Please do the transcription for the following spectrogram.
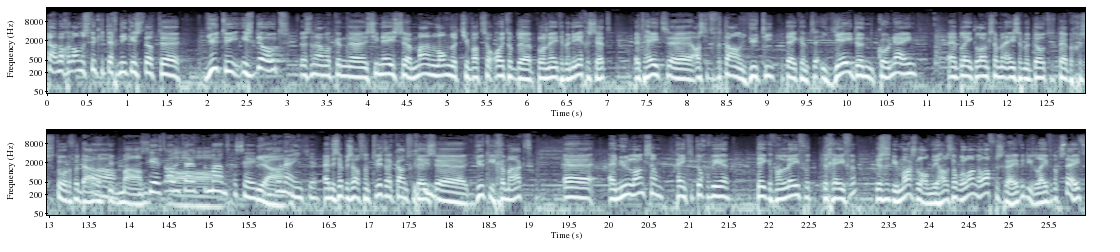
nou, nog een ander stukje techniek is dat uh, Yuti is dood. Dat is namelijk een uh, Chinese maanlandertje wat ze ooit op de planeet hebben neergezet. Het heet, uh, als je het vertaalt, Yuti, betekent jeden konijn. En bleek langzaam en eenzaam dood te hebben gestorven daar oh, op die maan. Dus die heeft al die tijd op de maan gezeten, ja. een konijntje. En dus hebben zelfs een Twitter-account voor deze uh, Yuti gemaakt. Uh, en nu langzaam begint hij toch weer teken van leven te geven. Dus als die Marsland, die hadden ze ook al lang al afgeschreven. Die leven nog steeds.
